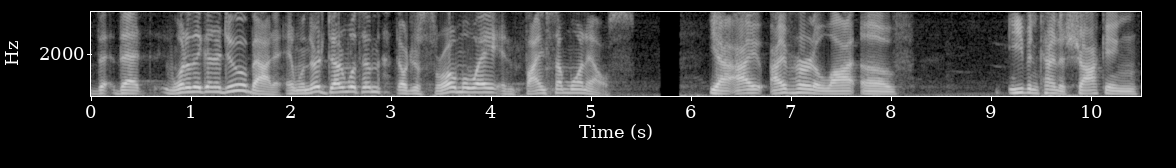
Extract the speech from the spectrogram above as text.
That, that what are they going to do about it? And when they're done with them, they'll just throw them away and find someone else. Yeah, I I've heard a lot of even kind of shocking.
